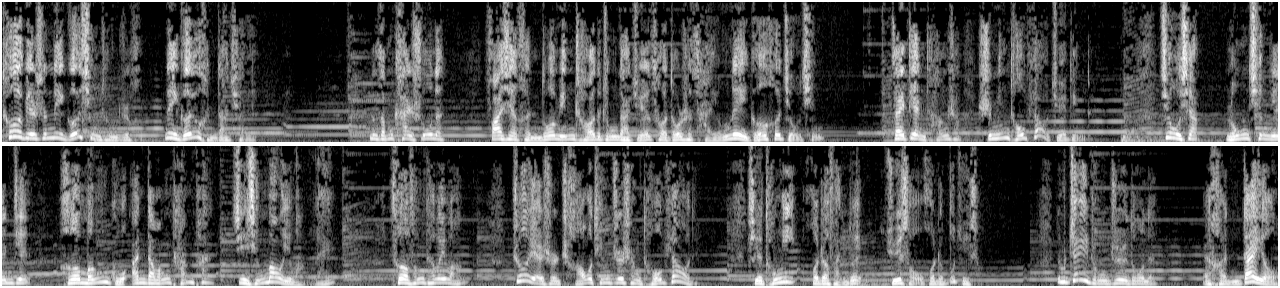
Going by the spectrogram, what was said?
特别是内阁形成之后，内阁有很大权力。那咱们看书呢，发现很多明朝的重大决策都是采用内阁和九卿，在殿堂上实名投票决定的，就像隆庆年间。和蒙古安达王谈判，进行贸易往来，册封他为王，这也是朝廷之上投票的，写同意或者反对，举手或者不举手。那么这种制度呢，很带有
